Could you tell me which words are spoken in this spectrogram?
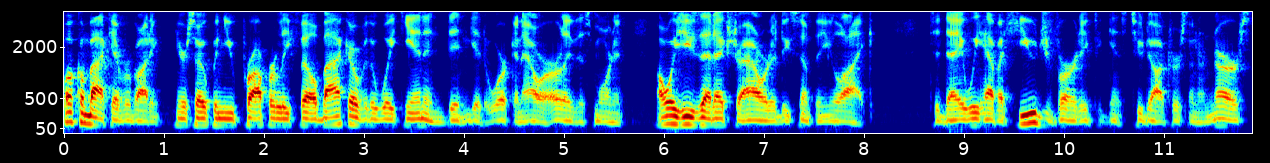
Welcome back, everybody. Here's hoping you properly fell back over the weekend and didn't get to work an hour early this morning. Always use that extra hour to do something you like. Today, we have a huge verdict against two doctors and a nurse,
